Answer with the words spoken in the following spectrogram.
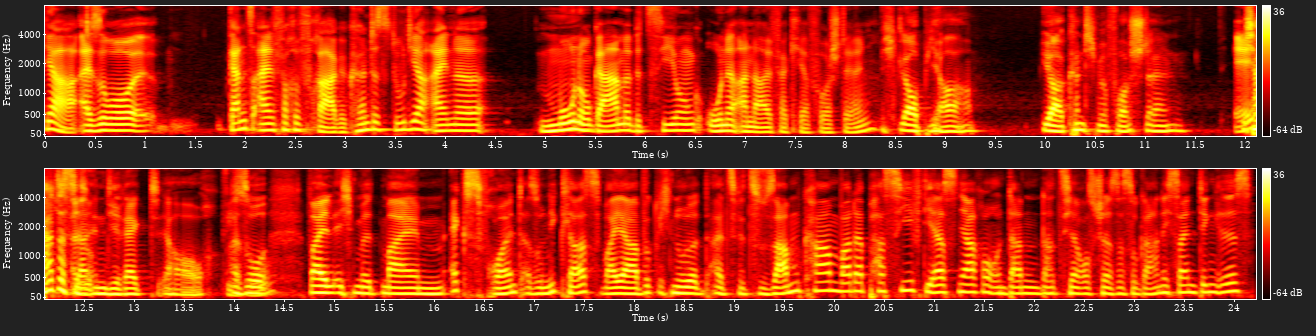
Ja, also ganz einfache Frage. Könntest du dir eine monogame Beziehung ohne Analverkehr vorstellen? ich glaube ja. Ja, könnte ich mir vorstellen. Ich Echt? hatte es ja Also- indirekt ja auch. Wieso? Also, weil ich mit meinem Ex-Freund, also Niklas, war ja wirklich nur, als wir zusammenkamen, war der passiv die ersten Jahre und dann hat sich herausgestellt, dass das so gar nicht sein Ding ist.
